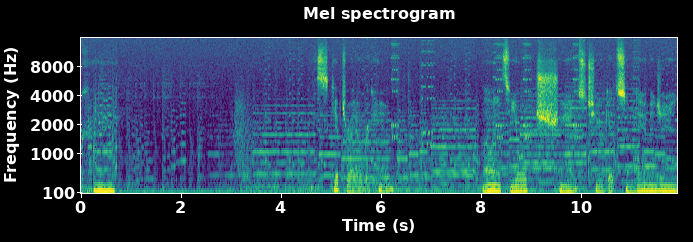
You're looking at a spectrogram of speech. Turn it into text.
Okay. I skipped right over him. And it's your chance to get some damage in.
